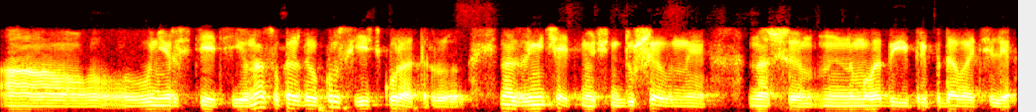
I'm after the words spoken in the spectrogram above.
а, в университете, и у нас у каждого курса есть куратор. У нас замечательные, очень душевные наши молодые преподаватели,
